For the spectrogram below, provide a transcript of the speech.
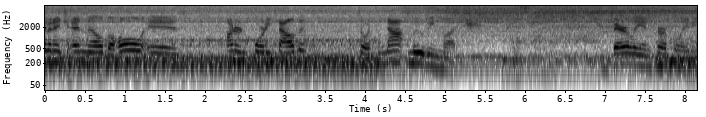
Eighth of an inch end mill. The hole is 140 thousandths, so it's not moving much. Barely interpolating.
